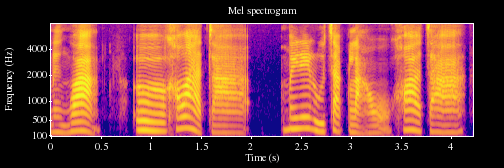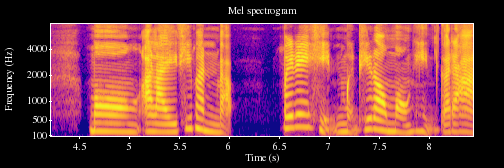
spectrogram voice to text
หนึ่งว่า เออเขาอาจจะไม่ได้รู้จักเราเขาอาจจะมองอะไรที่มันแบบไม่ได้เห็นเหมือนที่เรามองเห็นก็ได้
